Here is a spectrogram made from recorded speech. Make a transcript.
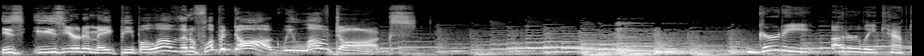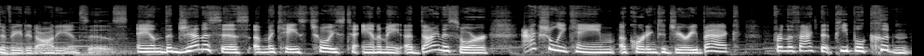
is easier to make people love than a flippin' dog? We love dogs. Gertie utterly captivated audiences, and the genesis of McCay's choice to animate a dinosaur actually came, according to Jerry Beck, from the fact that people couldn't,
